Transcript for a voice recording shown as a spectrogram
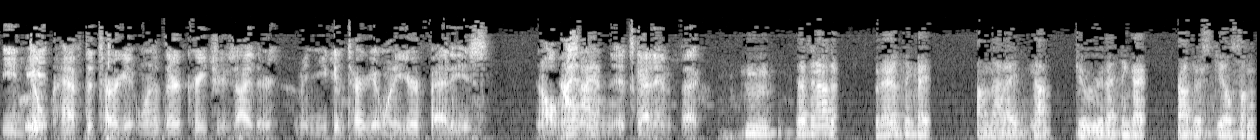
You don't have to target one of their creatures either. I mean, you can target one of your fatties, and all of a sudden it's got infect. Hmm, that's another. But I don't think I on that. I'm not too rude. I think I'd rather steal someone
